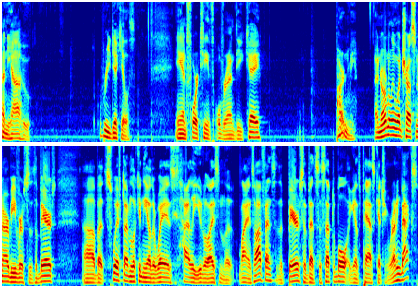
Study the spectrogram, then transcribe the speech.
on Yahoo ridiculous. And 14th over on DK. Pardon me. I normally would trust an RB versus the Bears, uh, but Swift, I'm looking the other way, is highly utilized in the Lions offense, and the Bears have been susceptible against pass catching running backs.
